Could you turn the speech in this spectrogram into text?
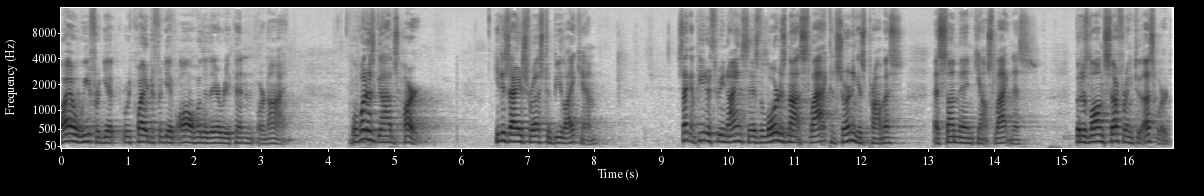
why are we required to forgive all, whether they are repentant or not? Well, what is God's heart? He desires for us to be like Him. 2 Peter 3 9 says, The Lord is not slack concerning His promise, as some men count slackness, but is long suffering to usward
